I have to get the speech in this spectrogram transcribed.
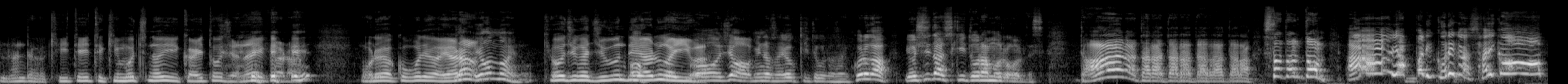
なんだか聞いていて気持ちのいい回答じゃないから。え 俺はここではやらん。やんないの？教授が自分でやるがいいわ。ああじゃあ皆さんよく聞いてください。これが吉田式ドラムロールです。ダラダラダラダラダラ。スタトントン。あーやっぱりこれが最高。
